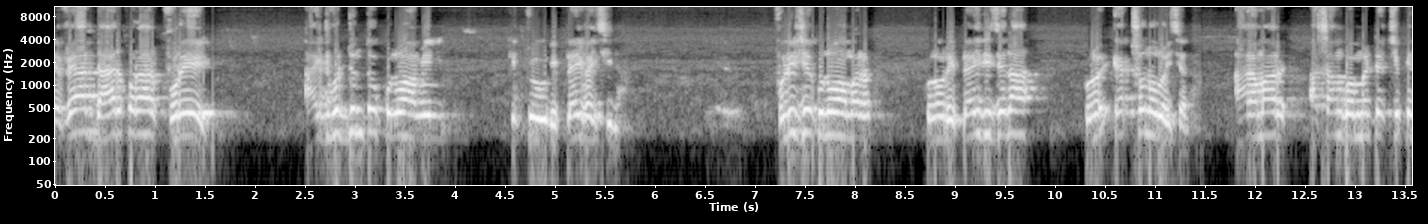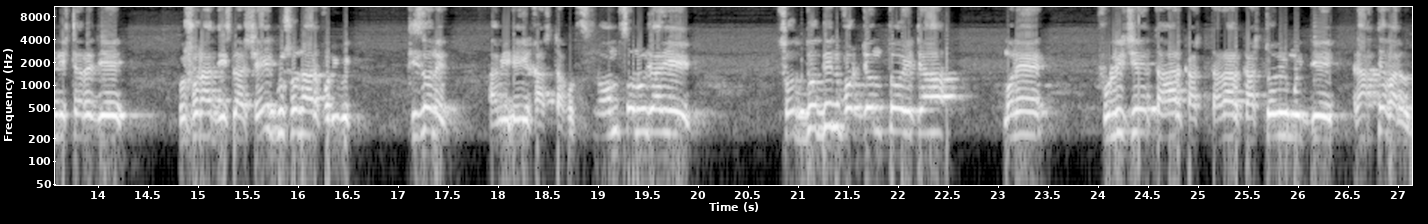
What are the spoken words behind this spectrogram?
এফআইআর দায়ের করার পরে আজ পর্যন্ত কোনো আমি কিছু রিপ্লাই পাইছি না। পুলিশে কোনো আমার কোনো রিপ্লাই দিছে না, কোনো অ্যাকশনও লইছে না। আর আমার আসাম গভর্নমেন্টের চিফ মিনিস্টারে যে ঘোষণা দিছিল সেই ঘোষণার পিছনে আমি এই কাজটা করছি। নমস অনুযায়ী চোদ্দ দিন পর্যন্ত এটা মানে পুলিশে তার তার কাস্টডির মধ্যে রাখতে পারবে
